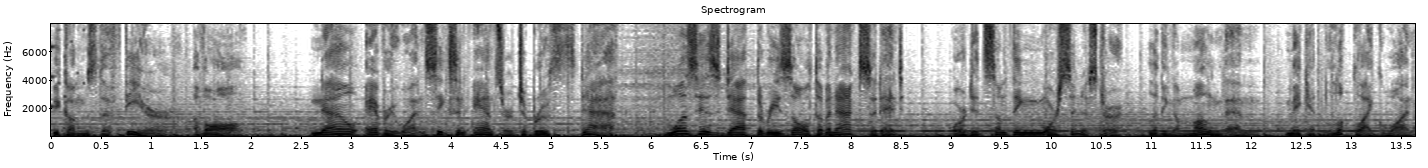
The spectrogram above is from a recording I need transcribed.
becomes the fear of all. Now everyone seeks an answer to Bruce's death. Was his death the result of an accident? Or did something more sinister living among them make it look like one?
